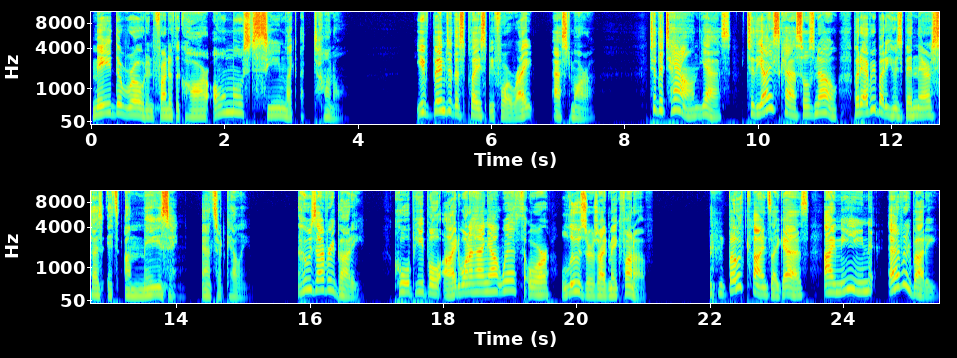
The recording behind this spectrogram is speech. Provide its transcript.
made the road in front of the car almost seem like a tunnel. You've been to this place before, right? asked Mara. To the town, yes. To the ice castles, no. But everybody who's been there says it's amazing, answered Kelly. Who's everybody? Cool people I'd want to hang out with, or losers I'd make fun of? Both kinds, I guess. I mean, everybody.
